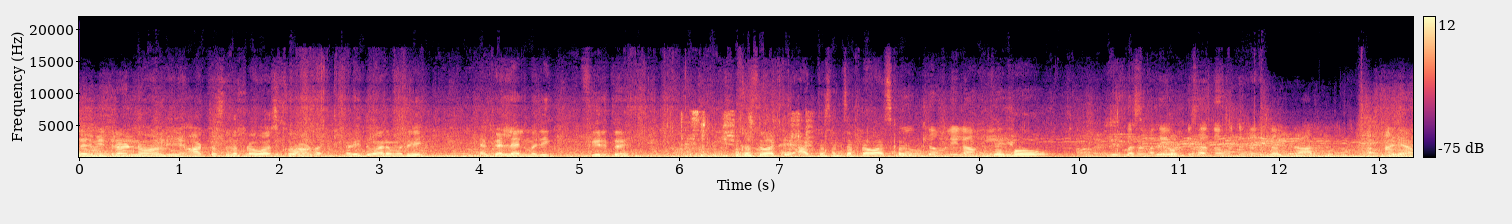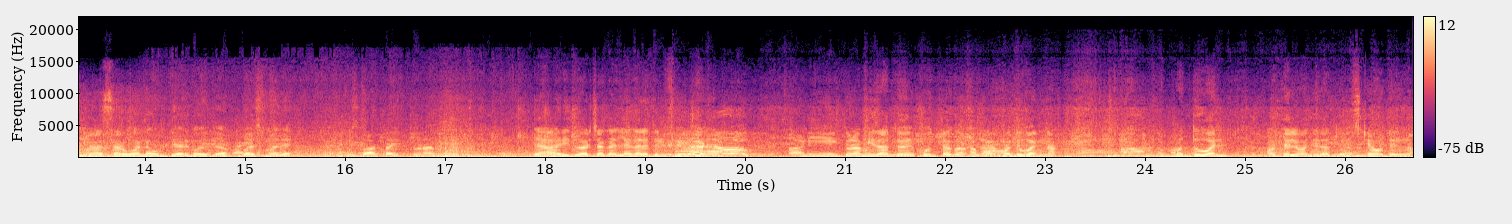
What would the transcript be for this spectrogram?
तर मित्रांनो आम्ही आठ तासाचा प्रवास करून हरिद्वारमध्ये या गल्ल्यांमध्ये फिरतोय. कसं वाटते आठ तासांचा प्रवास करून? हो. उलटी होतो. आणि आम्हाला सर्वांना उलटीसारखं होतं बसमध्ये. आता इथून आम्ही या हरिद्वारच्या गल्ल्या गल्ल्यातून फिरतोय. आणि इथून आम्ही जातोय कोणतं ग? आपल्या मधुबन ना? मधुबन हॉटेलमध्ये जातोय स्टे हॉटेलला.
